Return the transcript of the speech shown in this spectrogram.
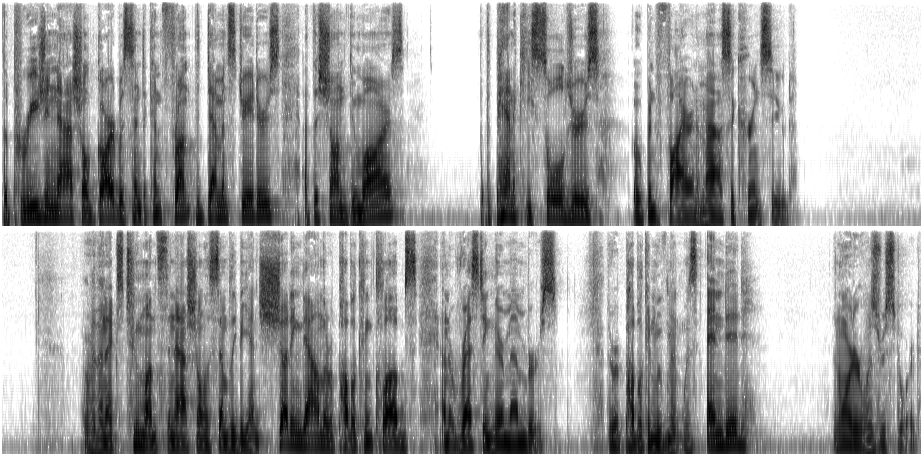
The Parisian National Guard was sent to confront the demonstrators at the Champ de Mars, but the panicky soldiers opened fire and a massacre ensued. Over the next two months, the National Assembly began shutting down the Republican clubs and arresting their members. The Republican movement was ended and order was restored.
